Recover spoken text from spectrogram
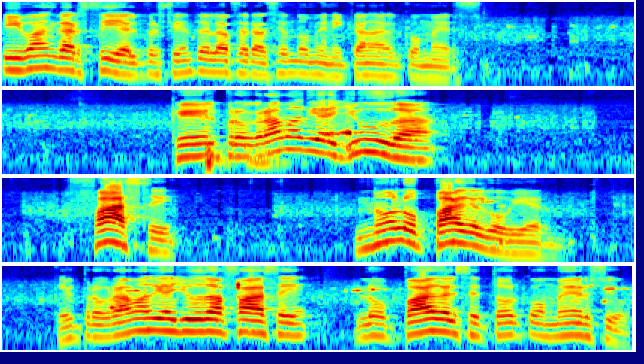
Iván García, el presidente de la Federación Dominicana del Comercio? Que el programa de ayuda FASE no lo paga el gobierno. Que el programa de ayuda FASE lo paga el sector comercio.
